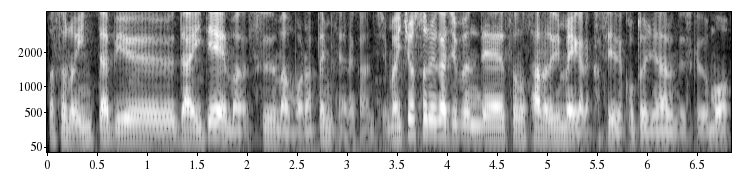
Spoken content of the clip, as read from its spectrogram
まあ、そのインタビュー代で、まあ、数万もらったみたいな感じ、まあ、一応それが自分でそのサラリーマンから稼いだことになるんですけども、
